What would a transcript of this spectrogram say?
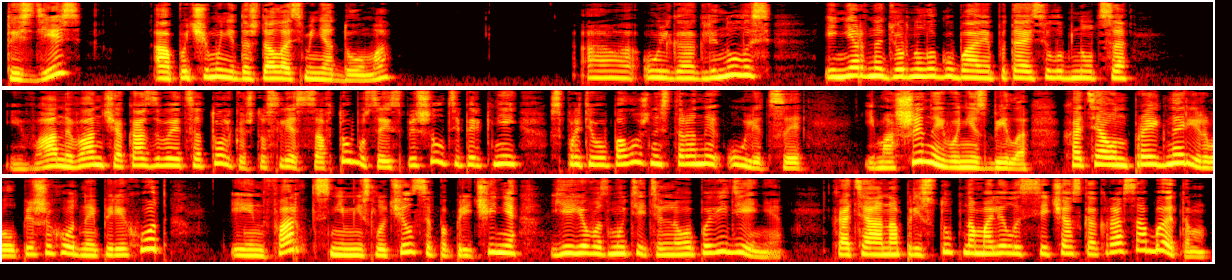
«Ты здесь? А почему не дождалась меня дома?» а Ольга оглянулась и нервно дернула губами, пытаясь улыбнуться. Иван Иванович, оказывается, только что слез с автобуса и спешил теперь к ней с противоположной стороны улицы — и машина его не сбила, хотя он проигнорировал пешеходный переход, и инфаркт с ним не случился по причине ее возмутительного поведения, хотя она преступно молилась сейчас как раз об этом.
